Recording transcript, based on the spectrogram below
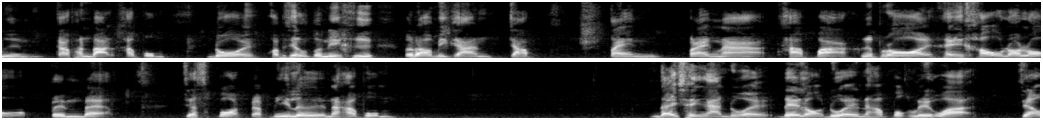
749,000 บาทครับผม โดยความพิเศษของตัวนี้คือ เรามีการจับแต่งแปลงหน้าทาปากเรียบร้อย ให้เขาหล่อๆเป็นแบบเจะสปอร์ตแบบนี้เลยนะครับผม ได้ใช้งานด้วยได้หล่อด้วยนะครับ บอกเลยว่าแจ๋ว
